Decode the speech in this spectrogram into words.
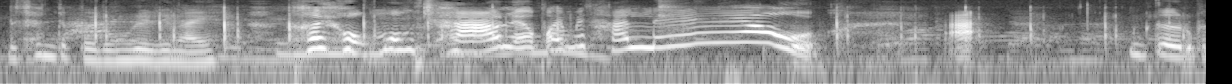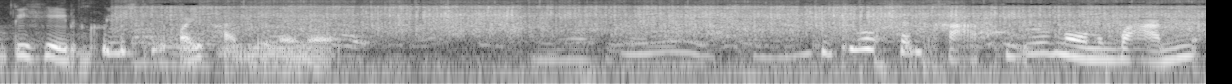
แล้วฉันจะไปโรงเรียนยังไงเคยหกโมงเช้าแล้วไปไม่ทันแล้วอะมันเกิดอุบัติเหตุขึ้นแล้วฉันไปทันยังไงเนี่ยคิดว่าฉันขาพลิกแล้วนอนโรงพยาบาลเนี่ย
